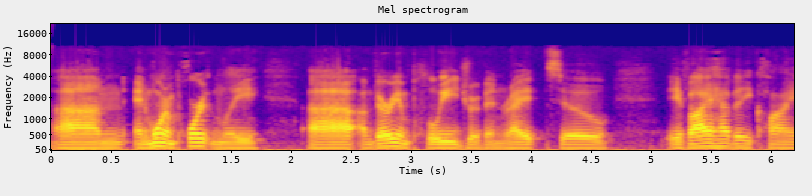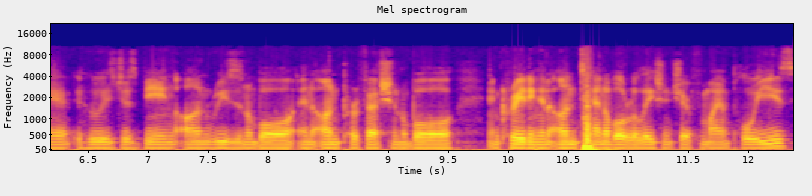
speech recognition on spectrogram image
Um, and more importantly, uh, I'm very employee driven. Right? So if I have a client who is just being unreasonable and unprofessional and creating an untenable relationship for my employees,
